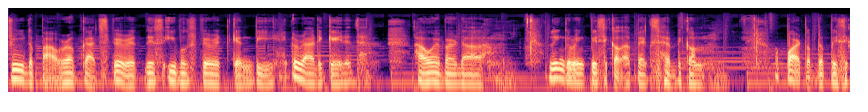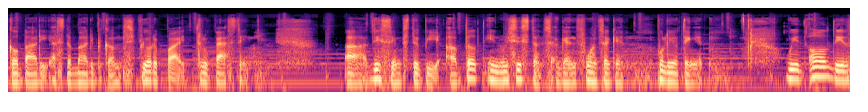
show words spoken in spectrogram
Through the power of God's Spirit, this evil spirit can be eradicated. However, the lingering physical effects have become a part of the physical body as the body becomes purified through fasting. Uh, this seems to be a built-in resistance against once again polluting it. With all these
